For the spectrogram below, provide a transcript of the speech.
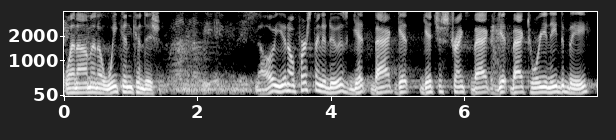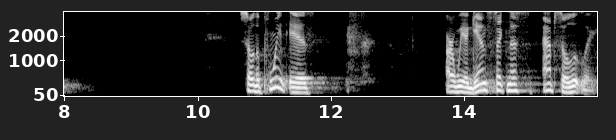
when I'm in a weakened condition. You know, first thing to do is get back, get, get your strength back, get back to where you need to be. So the point is, are we against sickness? Absolutely.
